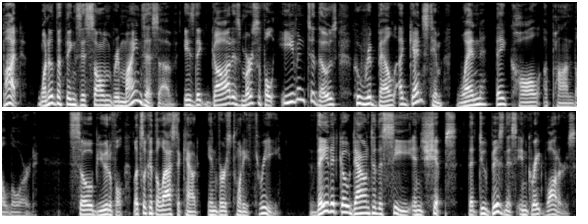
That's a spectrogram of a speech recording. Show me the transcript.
But one of the things this psalm reminds us of is that God is merciful even to those who rebel against him when they call upon the Lord. So beautiful. Let's look at the last account in verse 23. They that go down to the sea in ships, that do business in great waters.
